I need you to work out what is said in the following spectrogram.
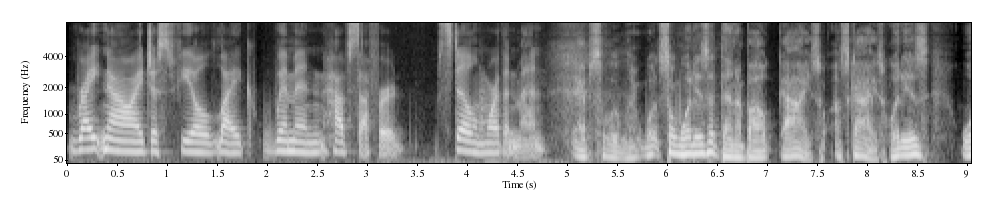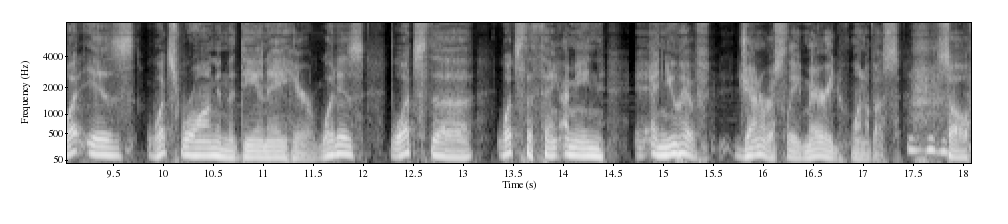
right now I just feel like women have suffered still more than men. Absolutely. What, so what is it then about guys, us guys? What is what is what's wrong in the DNA here? What is what's the what's the thing? I mean, and you have generously married one of us. So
